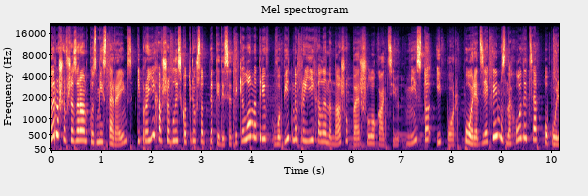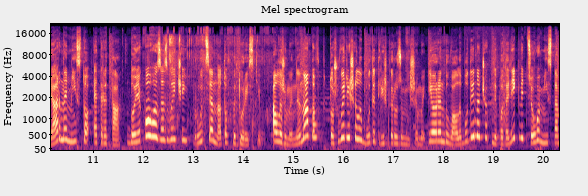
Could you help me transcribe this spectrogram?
Вирушивши зранку з міста Реймс і проїхавши близько 350 кілометрів, в обід ми приїхали на нашу першу локацію місто Іпор, поряд з яким знаходиться популярне місто Етрета, до якого зазвичай пруться натовпи туристів. Але ж ми не натовп, тож вирішили бути трішки розумнішими і орендували будиночок неподалік від цього міста.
